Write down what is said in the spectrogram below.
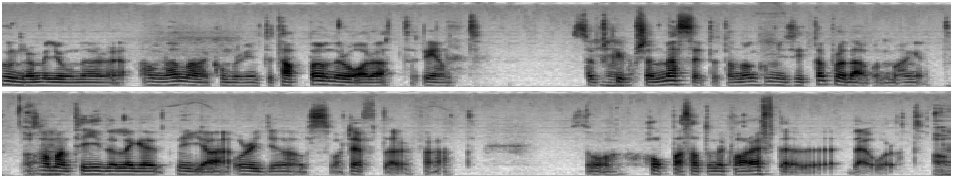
100 miljoner användarna kommer ju inte tappa under året rent subscriptionmässigt utan de kommer ju sitta på det där abonnemanget. Och så har man tid att lägga ut nya originals vartefter för att så hoppas att de är kvar efter det året. Ja,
